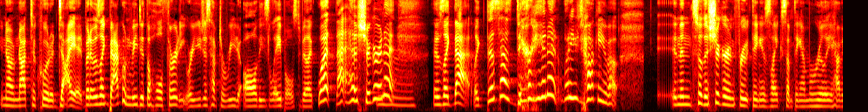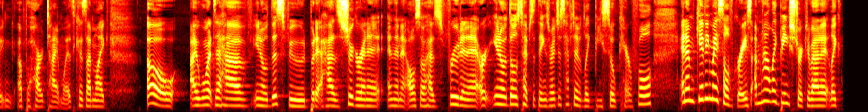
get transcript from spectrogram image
you know, not to quote a diet, but it was like back when we did the Whole30 where you just have to read all these labels to be like, what? That has sugar in it? Mm-hmm. It was like that. Like this has dairy in it? What are you talking about? and then so the sugar and fruit thing is like something I'm really having a hard time with because I'm like, oh, I want to have you know this food, but it has sugar in it, and then it also has fruit in it, or you know those types of things where I just have to like be so careful. And I'm giving myself grace. I'm not like being strict about it. Like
